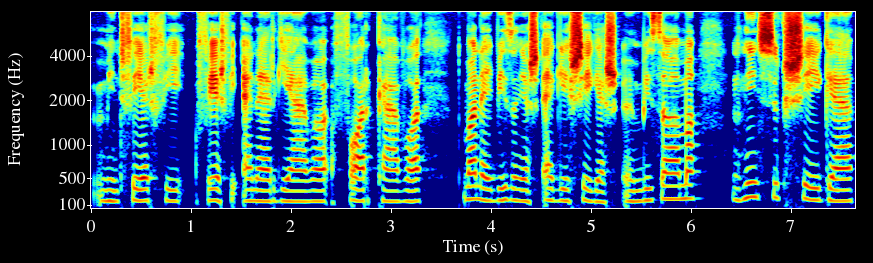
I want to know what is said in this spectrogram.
mint férfi, a férfi energiával, a farkával, van egy bizonyos egészséges önbizalma, nincs szüksége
